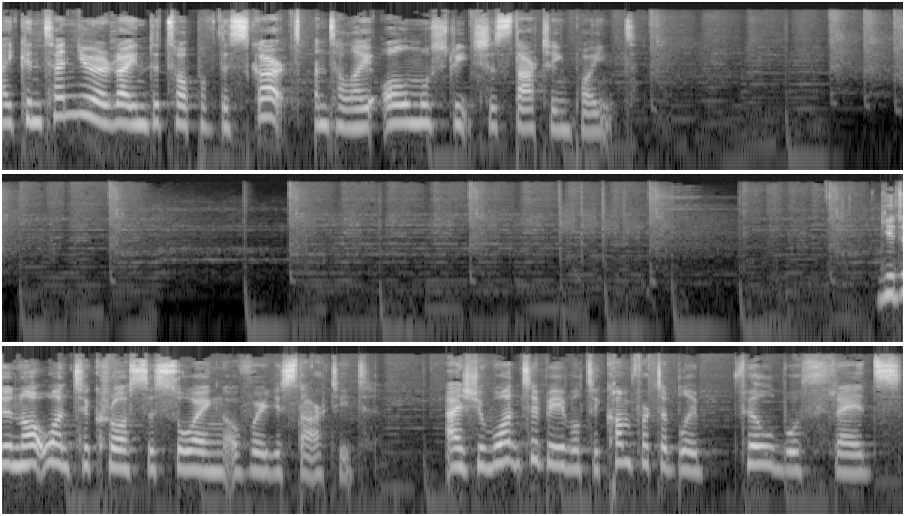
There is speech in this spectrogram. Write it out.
I continue around the top of the skirt until I almost reach the starting point. You do not want to cross the sewing of where you started, as you want to be able to comfortably fill both threads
